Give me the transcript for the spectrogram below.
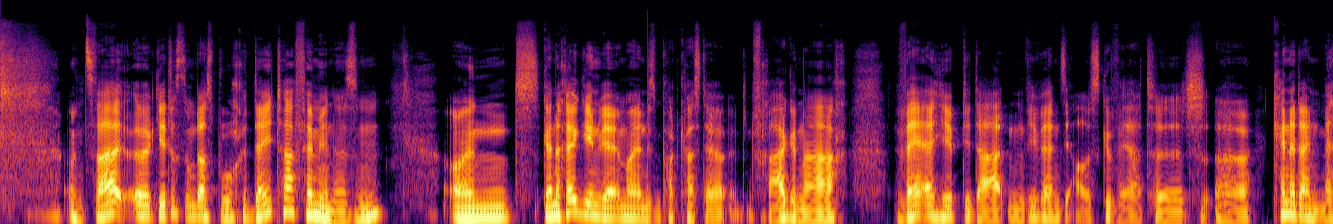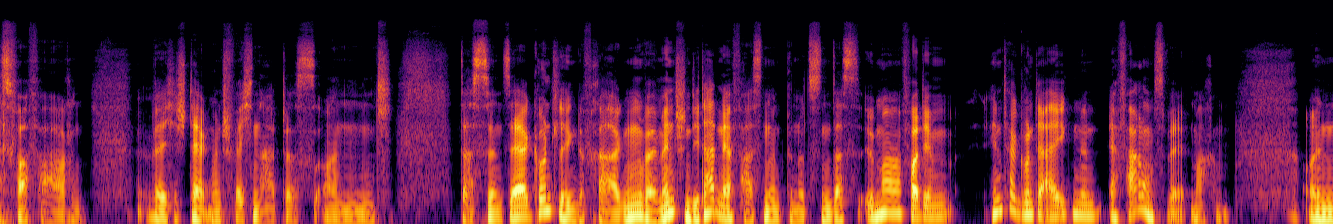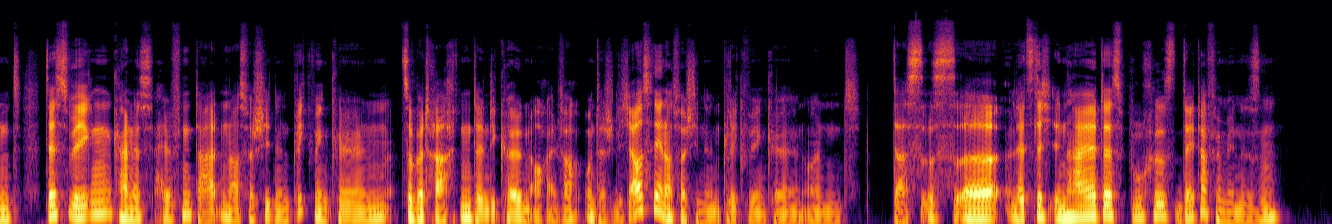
und zwar äh, geht es um das Buch Data Feminism und generell gehen wir immer in diesem Podcast der Frage nach, wer erhebt die Daten, wie werden sie ausgewertet, äh, kenne dein Messverfahren, welche Stärken und Schwächen hat es und das sind sehr grundlegende Fragen, weil Menschen, die Daten erfassen und benutzen, das immer vor dem Hintergrund der eigenen Erfahrungswelt machen. Und deswegen kann es helfen, Daten aus verschiedenen Blickwinkeln zu betrachten, denn die können auch einfach unterschiedlich aussehen aus verschiedenen Blickwinkeln. Und das ist äh, letztlich Inhalt des Buches Data Feminism.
